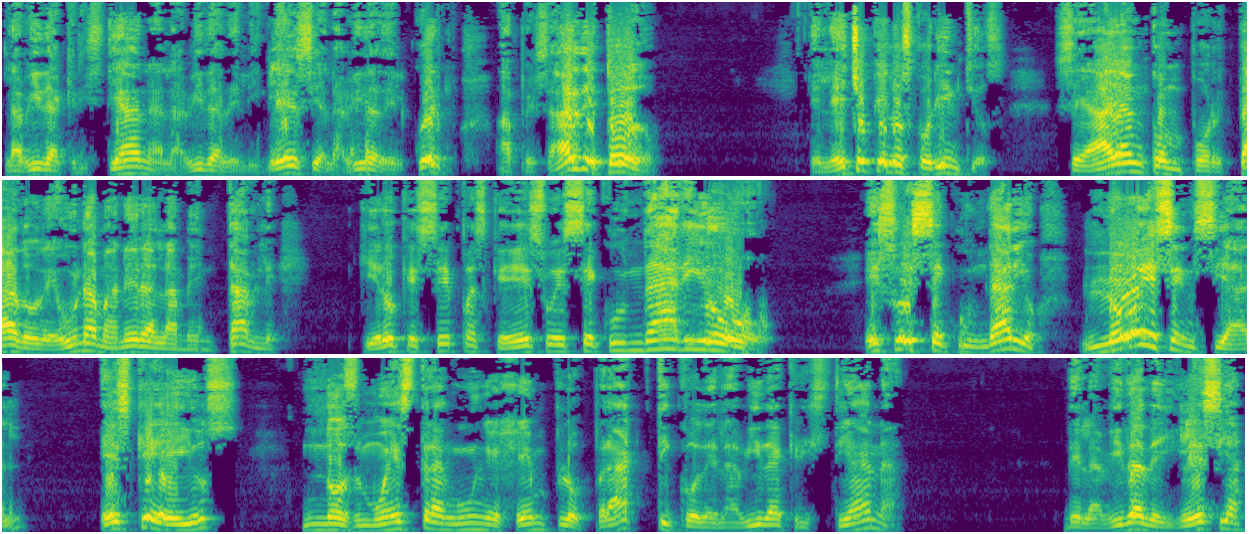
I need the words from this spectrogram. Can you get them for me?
La vida cristiana, la vida de la iglesia, la vida del cuerpo. A pesar de todo, el hecho que los corintios se hayan comportado de una manera lamentable, quiero que sepas que eso es secundario. Eso es secundario. Lo esencial es que ellos nos muestran un ejemplo práctico de la vida cristiana, de la vida de iglesia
